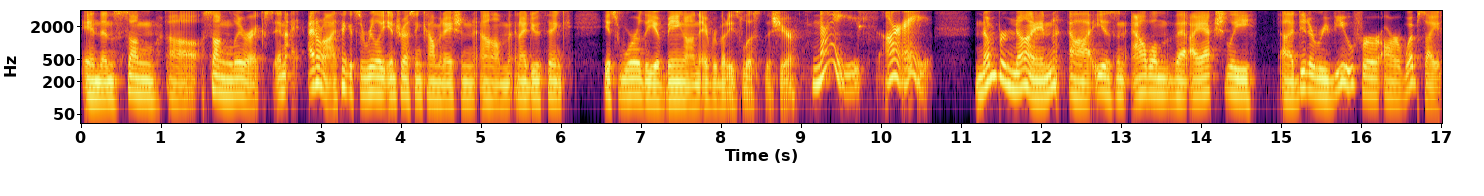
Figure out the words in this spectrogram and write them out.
and then sung uh, sung lyrics. And I, I don't know. I think it's a really interesting combination, um, and I do think it's worthy of being on everybody's list this year. Nice. All right. Number nine uh, is an album that I actually uh, did a review for our website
